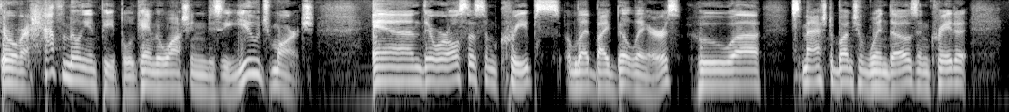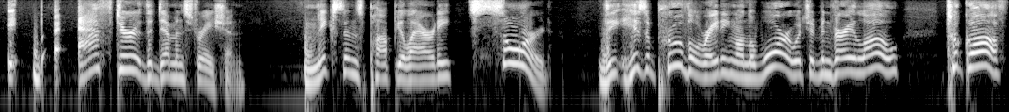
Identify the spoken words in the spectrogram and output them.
There were over half a million people who came to Washington, D.C. Huge march. And there were also some creeps led by Bill Ayers who uh, smashed a bunch of windows and created. It, after the demonstration, Nixon's popularity soared. The, his approval rating on the war, which had been very low, took off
